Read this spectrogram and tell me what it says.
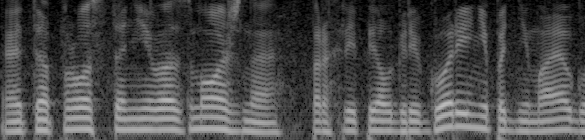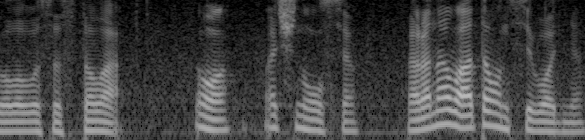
«Это просто невозможно!» – прохрипел Григорий, не поднимая голову со стола. «О, очнулся. Рановато он сегодня».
